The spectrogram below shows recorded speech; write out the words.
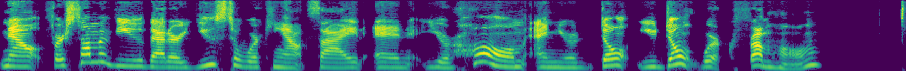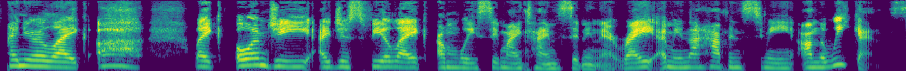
Now, for some of you that are used to working outside and you're home and you don't you don't work from home, and you're like, oh, like OMG, I just feel like I'm wasting my time sitting there, right? I mean, that happens to me on the weekends.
